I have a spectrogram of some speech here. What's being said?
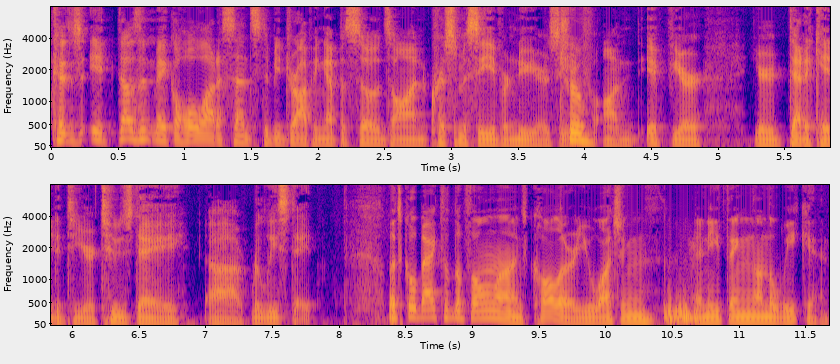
because it doesn't make a whole lot of sense to be dropping episodes on Christmas Eve or New Year's True. Eve on if you're you're dedicated to your Tuesday uh, release date. Let's go back to the phone lines. Caller, are you watching anything on the weekend?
